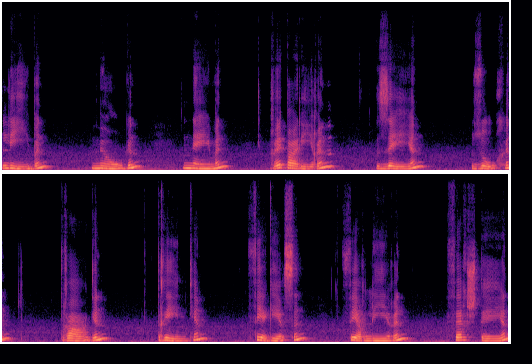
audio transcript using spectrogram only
Lieben. Mögen Nehmen. Reparieren. Sehen. Suchen. Tragen. Trinken. Vergessen. Verlieren. Verstehen.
